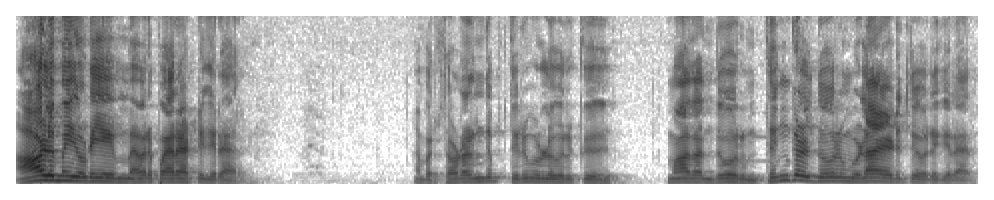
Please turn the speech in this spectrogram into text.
ஆளுமையுடைய அவர் பாராட்டுகிறார். அவர் தொடர்ந்து திருவள்ளுவருக்கு மாதந்தோறும் திங்கள் தோறும் விழா எடுத்து வருகிறார்.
